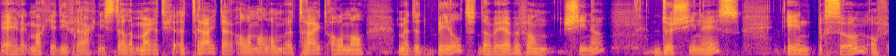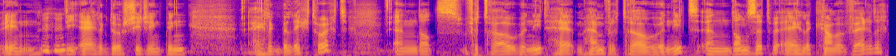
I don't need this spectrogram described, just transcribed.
Eigenlijk mag je die vraag niet stellen. Maar het, het draait daar allemaal om. Het draait allemaal met het beeld dat wij hebben van China, de Chinees, één persoon of één mhm. die eigenlijk door Xi Jinping eigenlijk belicht wordt. En dat vertrouwen we niet, hem vertrouwen we niet. En dan zitten we eigenlijk, gaan we verder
